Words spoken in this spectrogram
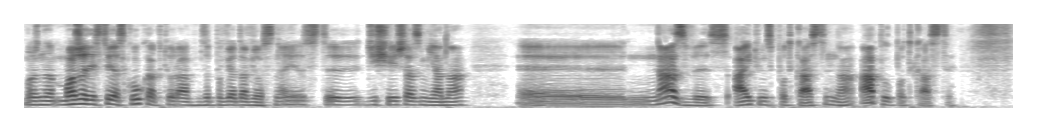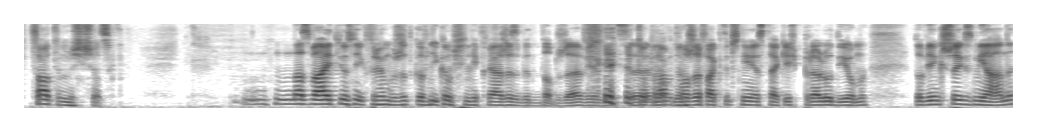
można, może jest to jaskółka, która zapowiada wiosnę, jest e, dzisiejsza zmiana nazwy z iTunes Podcasty na Apple Podcasty. Co o tym myślisz, Jacek? Nazwa iTunes niektórym użytkownikom się nie kojarzy zbyt dobrze, więc e, może faktycznie jest to jakieś preludium do większych zmian,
